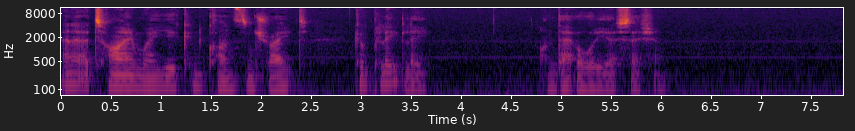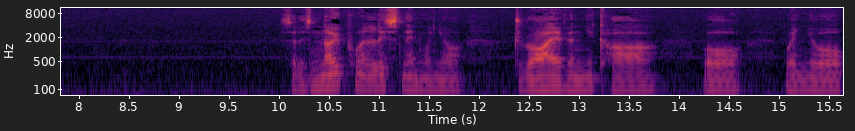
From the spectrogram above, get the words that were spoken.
and at a time where you can concentrate completely on that audio session. So there's no point listening when you're driving your car or when you're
